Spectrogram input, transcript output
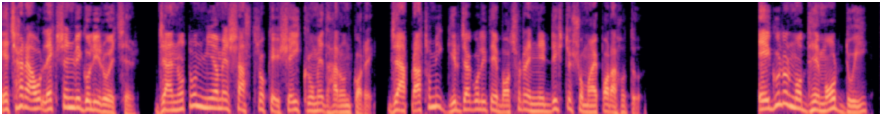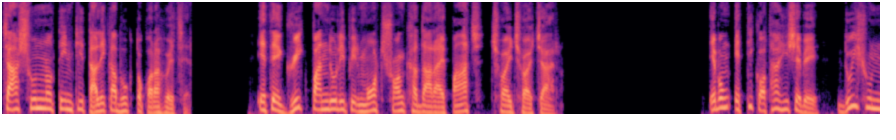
এছাড়াও লেকশনভিগুলি রয়েছে, যা নতুন নিয়মের শাস্ত্রকে সেই ক্রমে ধারণ করে, যা প্রাথমিক গির্জাগুলিতে বছরের নির্দিষ্ট সময় পড়া হতো। এগুলোর মধ্যে মোট দুই, চার শূন্য তিনটি তালিকাভুক্ত করা হয়েছে। এতে গ্রিক পাণ্ডুলিপির মোট সংখ্যা দাঁড়ায় পাঁচ, ছয় ছয়, চার। এবং একটি কথা হিসেবে, দুই শূন্য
